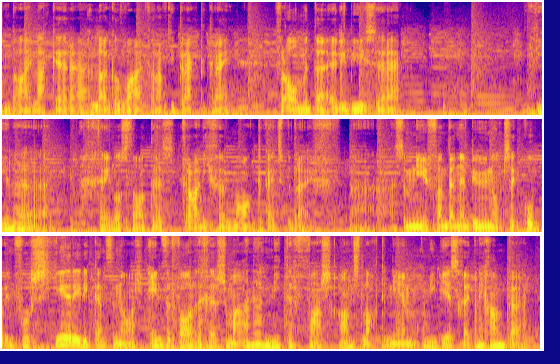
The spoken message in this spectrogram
om daai lekker uh, local vibe vanaf die track te kry. Veral met 'n early B se rap. Die hele Grendelstaat is draai die vermaaklikheidsbedryf. Uh, 'n manier van dinge doen op sy kop en forceer hierdie kunstenaars en vervaardigers om 'n ander nieter vars aanslag te neem om die besigheid aan die gang te hou.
